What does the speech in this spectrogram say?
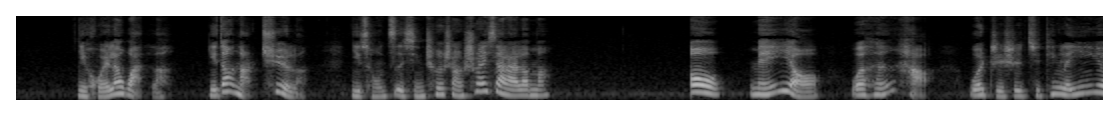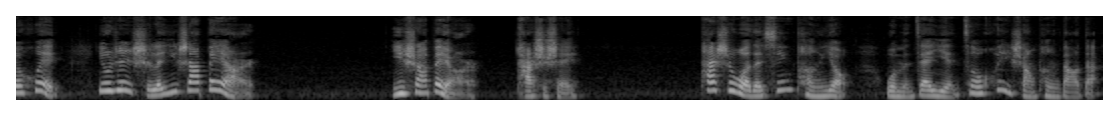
“你回来晚了，你到哪儿去了？你从自行车上摔下来了吗？”“哦，没有，我很好。”我只是去听了音乐会，又认识了伊莎贝尔。伊莎贝尔，她是谁？她是我的新朋友，我们在演奏会上碰到的。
